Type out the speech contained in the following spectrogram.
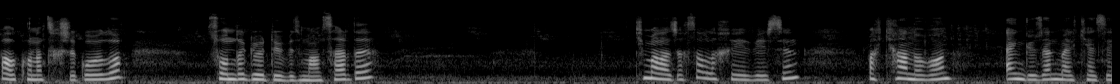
balkona çıxışı qoyulub. Sonda gördüyünüz mansardır. Kim alacaqsa Allah xeyir versin. Bakıxanovun ən gözəl mərkəzi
